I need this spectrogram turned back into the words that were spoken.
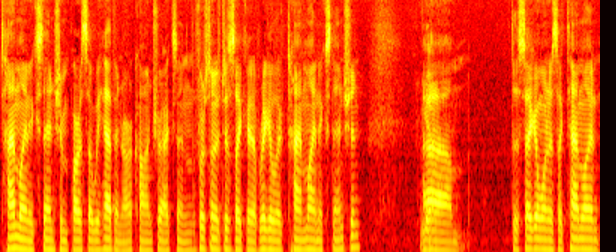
timeline extension parts that we have in our contracts, and the first one is just like a regular timeline extension. Yeah. Um, the second one is like timeline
